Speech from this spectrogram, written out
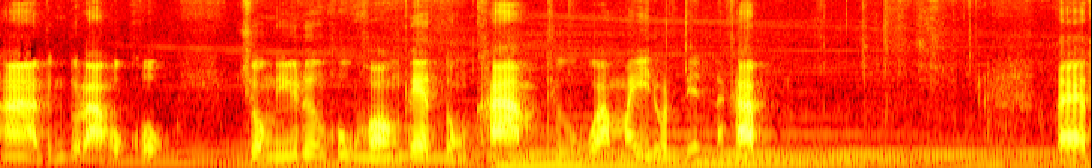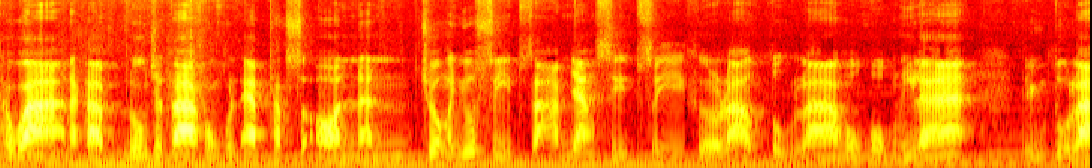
65 ถึงตุลา 66 ช่วงนี้เรื่องคู่ครองเพศตรงข้ามถือว่าไม่โดดเด่นนะครับ แต่ถ้าว่านะครับดวงชะตาของคุณแอปทักษอรนั้น ช่วงอายุ 43 ย่าง 44 คือราวตุลา 66 นี้แหละฮะ ถึงตุลา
